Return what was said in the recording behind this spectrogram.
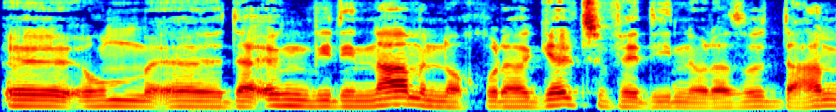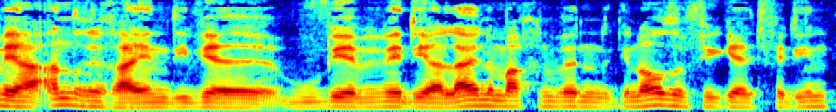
äh, um äh, da irgendwie den Namen noch oder Geld zu verdienen oder so. Da haben wir ja andere Reihen, die wir, wo wir, wenn wir die alleine machen würden, genauso viel Geld verdienen.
